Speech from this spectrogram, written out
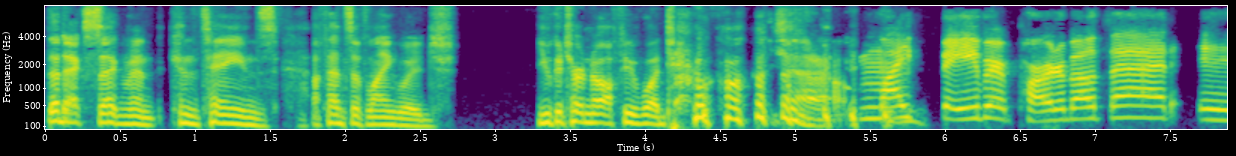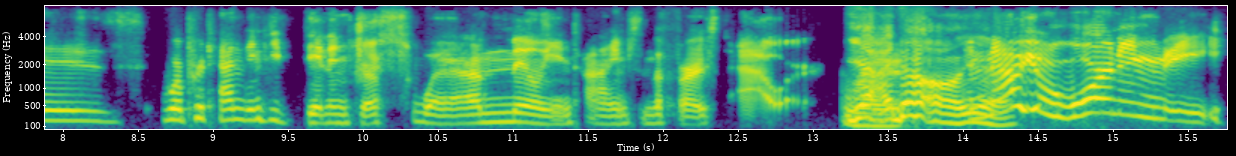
the next segment contains offensive language you could turn it off if you want to. yeah. My favorite part about that is we're pretending he didn't just swear a million times in the first hour. Yeah, right. I know. Yeah. And now you're warning me.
